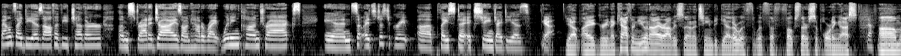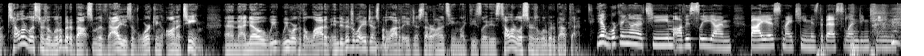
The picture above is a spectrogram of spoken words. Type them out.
bounce ideas off of each other, um, strategize on how to write winning contracts, and so it's just a great uh, place to exchange ideas. Yeah. Yep, I agree. Now, Catherine, you and I are obviously on a team together with, with the folks that are supporting us. Definitely. Um, tell our listeners a little bit about some of the values of working on a team. And I know we, we work with a lot of individual agents, but a lot of agents that are on a team like these ladies. Tell our listeners a little bit about that. Yeah, working on a team. Obviously, I'm biased. My team is the best lending team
